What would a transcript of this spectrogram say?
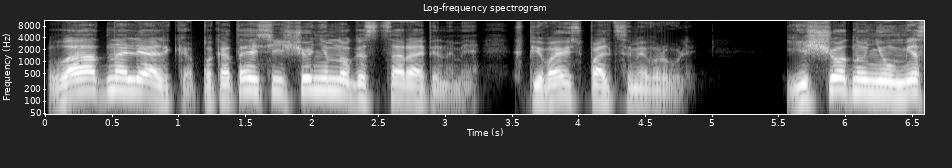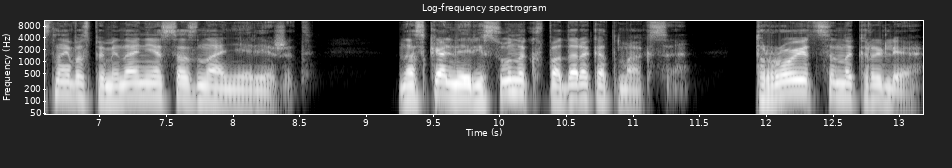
Ладно, лялька, покатайся еще немного с царапинами. Впиваюсь пальцами в руль. Еще одно неуместное воспоминание сознания режет. Наскальный рисунок в подарок от Макса. Троица на крыле.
